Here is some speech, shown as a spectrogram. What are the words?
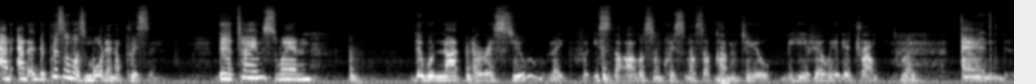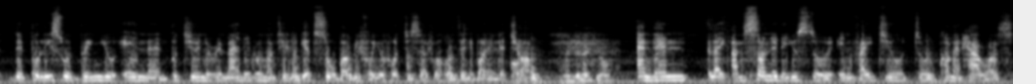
and, and the prison was more than a prison. There are times when they would not arrest you, like for Easter, August, and Christmas, according mm. to your behavior where you get drunk. Right. And the police would bring you in and put you in the remanded room until you get sober before you hurt yourself or hurt anybody oh, and let you out. And then they let you. And then, like on Sunday, they used to invite you to come and have a s-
